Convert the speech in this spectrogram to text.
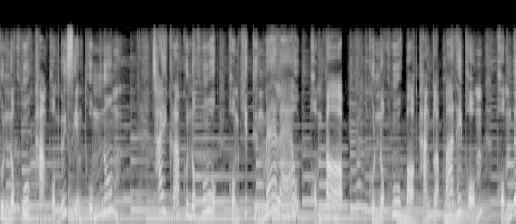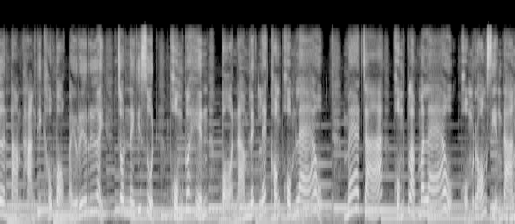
คุณนกฮูกถามผมด้วยเสียงทุ้มนุ่ม ใช่ครับคุณนกฮูก ผมคิดถึงแม่แล้ว ผมตอบ คุณนกฮูกบอกทางกลับบ้านให้ผม ผมเดินตามทางที่เขาบอกไปเรื่อยๆ จนในที่สุด ผมก็เห็นบ่อน้ำเล็กๆของผมแล้ว แม่จ๋าผมกลับมาแล้ว ผมร้องเสียงดัง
